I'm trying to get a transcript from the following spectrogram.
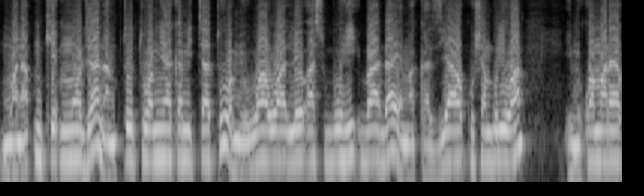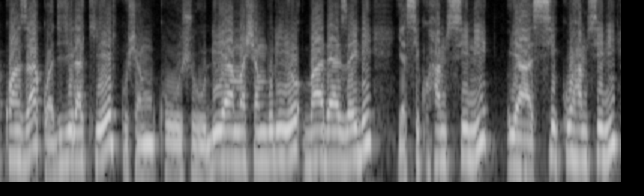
mwanamke mmoja na mtoto wa miaka mitatu wamewawa leo asubuhi baada ya makazi yao kushambuliwa. Imekuwa mara ya kwanza kwa jiji la Kiev kushuhudia mashambulio baada ya zaidi ya siku hamsini ya siku hamsini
